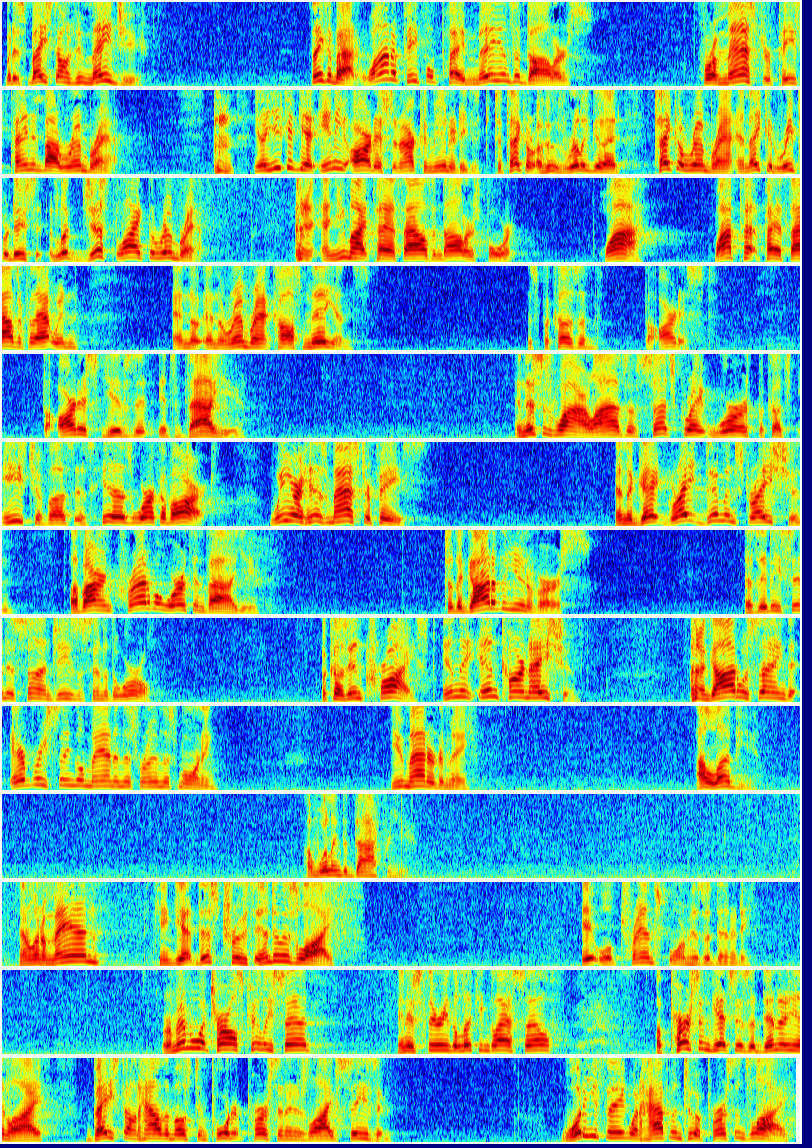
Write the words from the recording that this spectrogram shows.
but it's based on who made you. Think about it. Why do people pay millions of dollars for a masterpiece painted by Rembrandt? you know, you could get any artist in our community to, to take a, who's really good, take a Rembrandt, and they could reproduce it. It look just like the Rembrandt. and you might pay $1,000 for it. Why? Why pay a 1000 for that when and the, and the Rembrandt cost millions? It's because of the artist. The artist gives it its value. And this is why our lives are of such great worth because each of us is His work of art. We are His masterpiece. And the great demonstration of our incredible worth and value to the God of the universe is that He sent His Son, Jesus, into the world. Because in Christ, in the incarnation, God was saying to every single man in this room this morning, You matter to me. I love you. I'm willing to die for you. And when a man can get this truth into his life, it will transform his identity. Remember what Charles Cooley said in his theory, of The Looking Glass Self? A person gets his identity in life based on how the most important person in his life sees him. What do you think would happen to a person's life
